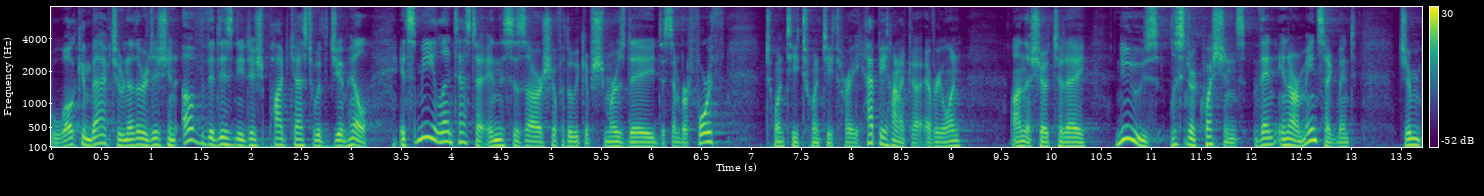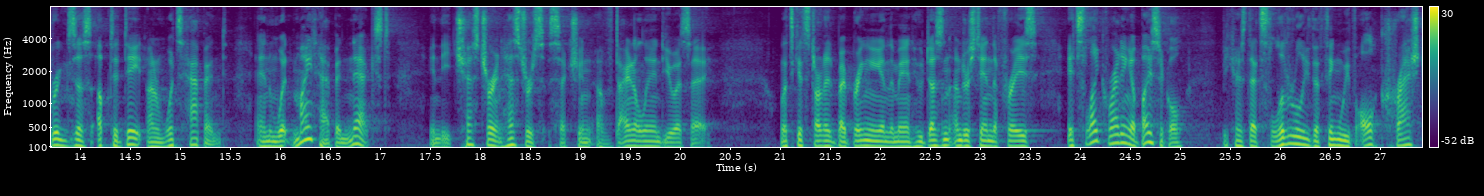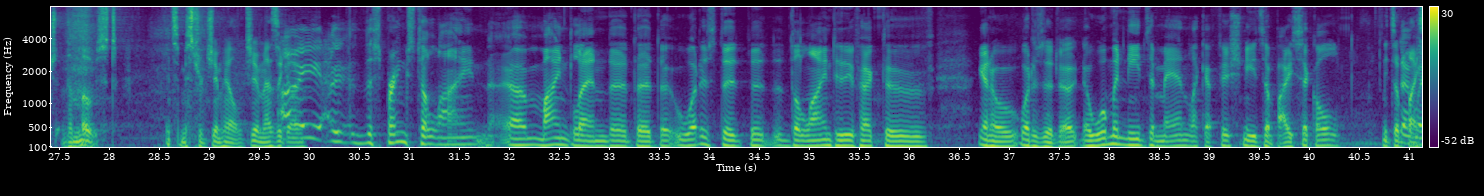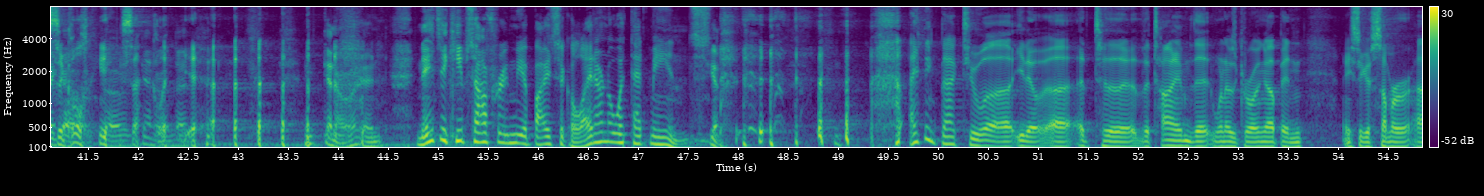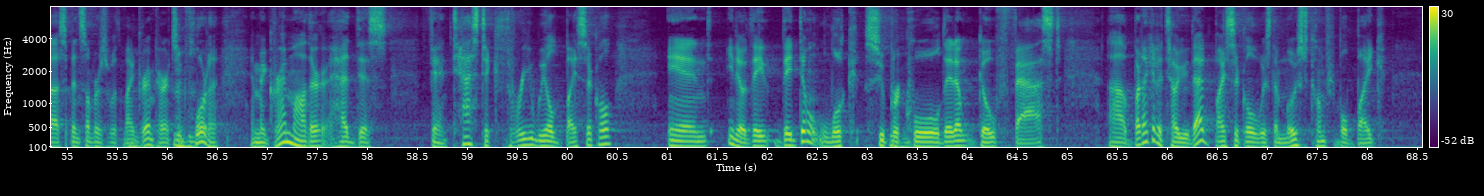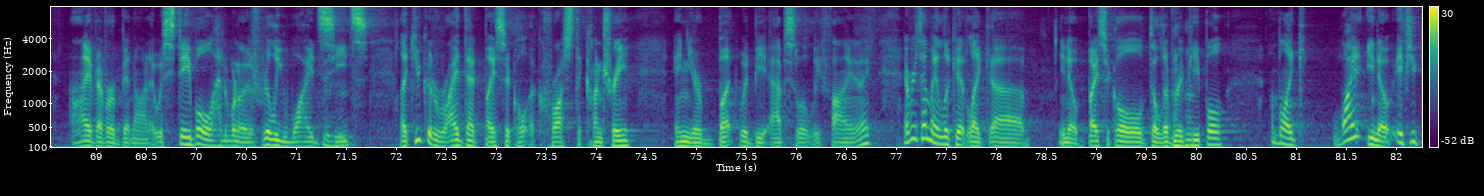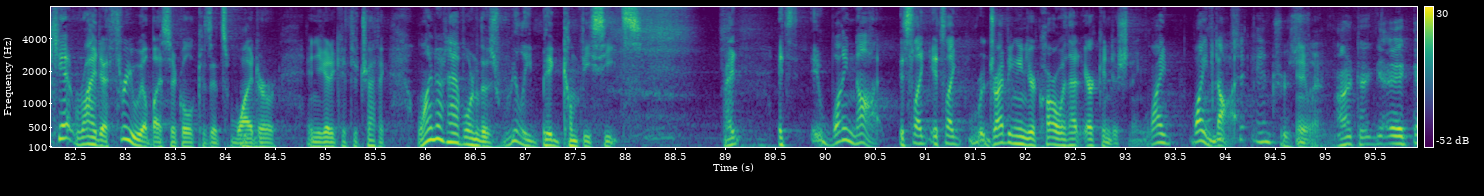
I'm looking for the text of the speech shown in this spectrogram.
Welcome back to another edition of the Disney Dish podcast with Jim Hill. It's me, Len Testa, and this is our show for the week of Schmurz Day, December 4th, 2023. Happy Hanukkah, everyone. On the show today, news, listener questions. Then in our main segment, Jim brings us up to date on what's happened and what might happen next in the Chester and Hester's section of Dinoland USA. Let's get started by bringing in the man who doesn't understand the phrase, it's like riding a bicycle, because that's literally the thing we've all crashed the most. It's Mr. Jim Hill. Jim, how's it going? I, I, the springs to line uh, Mindland. The, the, the what is the, the the line to the effect of, you know, what is it? A, a woman needs a man like a fish needs a bicycle. It's a we bicycle. So, exactly. You know, yeah. you know, and Nancy keeps offering me a bicycle. I don't know what that means. You know. I think back to uh, you know uh, to the time that when I was growing up and I used to go summer uh, spend summers with my grandparents in Florida, and my grandmother had this fantastic three wheeled bicycle, and you know they they don't look super cool, they don't go fast, uh, but I got to tell you that bicycle was the most comfortable bike. I've ever been on. It was stable, had one of those really wide seats. Like you could ride that bicycle across the country and your butt would be absolutely fine. And I, every time I look at like uh, you know bicycle delivery people, I'm like, why? You know, if you can't ride a three wheel bicycle because it's wider and you got to get through traffic, why not have one of those really big, comfy seats? Right? It's it, why not? It's like it's like driving in your car without air conditioning. Why why not? It's interesting. Anyway. Uh,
